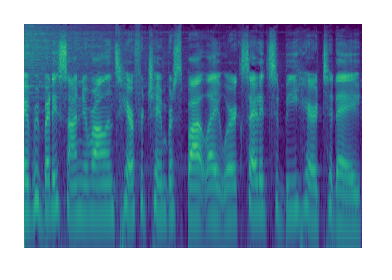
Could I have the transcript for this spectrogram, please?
everybody. Sonia Rollins here for Chamber Spotlight. We're excited to be here today.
